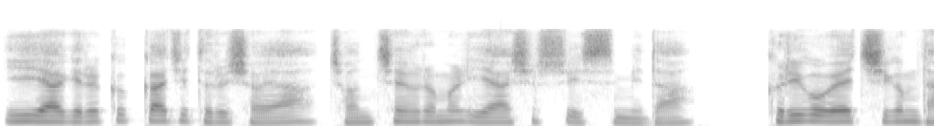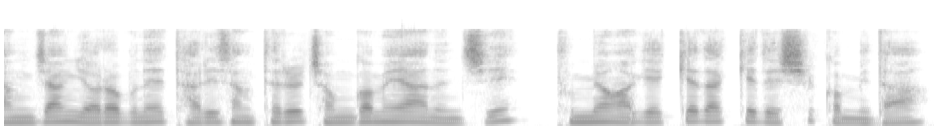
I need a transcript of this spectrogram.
이 이야기를 끝까지 들으셔야 전체 흐름을 이해하실 수 있습니다. 그리고 왜 지금 당장 여러분의 다리 상태를 점검해야 하는지 분명하게 깨닫게 되실 겁니다.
